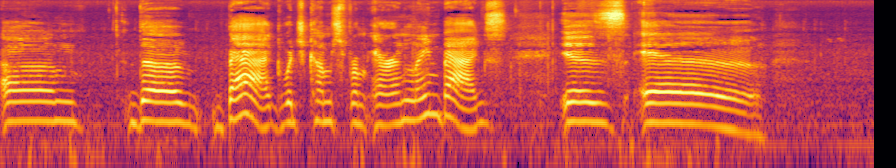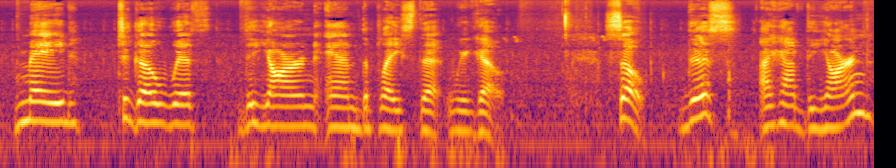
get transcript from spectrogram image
um, the bag, which comes from Erin Lane Bags, is uh, made to go with the yarn and the place that we go. So, this, I have the yarn.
